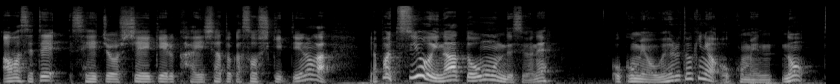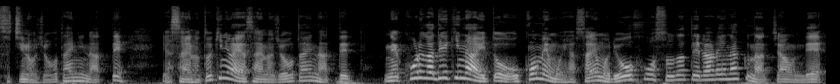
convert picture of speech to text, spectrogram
合わせて成長していける会社とか組織っていうのが、やっぱり強いなと思うんですよね。お米を植える時にはお米の土の状態になって、野菜の時には野菜の状態になって、ね、これができないとお米も野菜も両方育てられなくなっちゃうんで、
